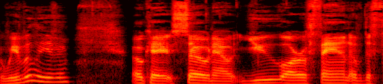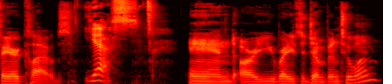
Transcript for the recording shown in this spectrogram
We believe you. Okay, so now you are a fan of the fair clouds. Yes. And are you ready to jump into one?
